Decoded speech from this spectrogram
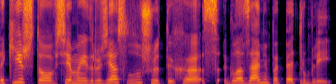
такие, что все мои друзья слушают их э, с глазами по 5 рублей.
